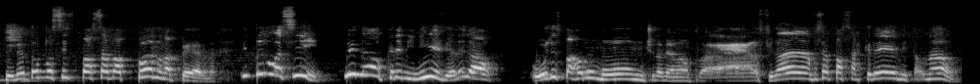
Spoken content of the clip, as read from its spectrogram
Entendeu? Então você passava pano na perna. Então, assim, legal, creme Nivea, legal. Hoje esparramos um monte na minha mão. Ah, afinal, ah, você vai passar creme e tal. Não.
